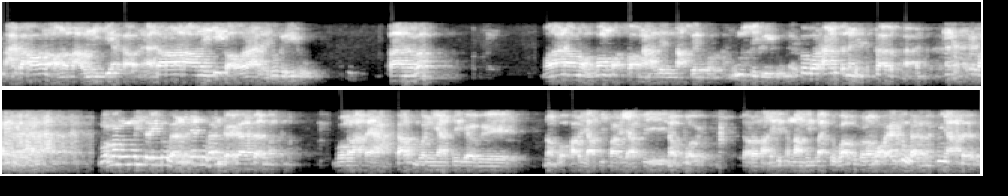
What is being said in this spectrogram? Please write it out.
Agak ono ono tahun ini agak ono. Atau ono tahun ini kok ora itu keliru. Paham apa? Malah ana ono wong kok sok ngalim tafsir Quran, mesti keliru. Nek Quran itu tenang tebak-tebakan. Memang misteri Tuhan, ya Tuhan gak ada mas. Wong latih akal, mbok niati gawe nopo variasi-variasi nopo. Cara tadi kita tenang intelektual, bukan nopo itu kan punya ada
